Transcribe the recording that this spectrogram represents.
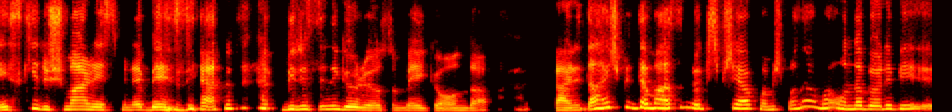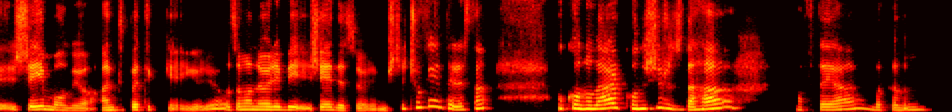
eski düşman resmine benzeyen birisini görüyorsun belki onda. Yani daha hiçbir temasım yok, hiçbir şey yapmamış bana ama onda böyle bir şeyim oluyor, antipatik geliyor. O zaman öyle bir şey de söylemişti. Çok enteresan. Bu konular konuşuruz daha. Haftaya bakalım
